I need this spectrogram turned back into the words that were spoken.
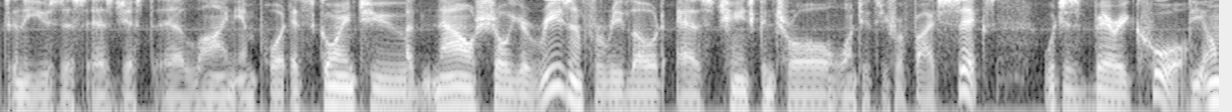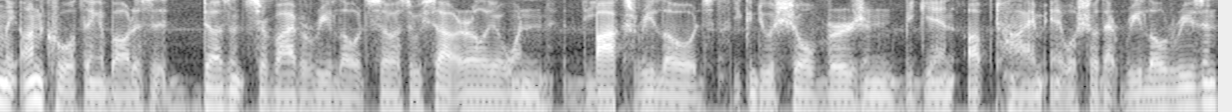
it's going to use this as just a line input. It's going to now show your reason for reload as change control 1, 2, 3, 4, 5, 6 which is very cool. The only uncool thing about it is it doesn't survive a reload. So as we saw earlier when the box reloads, you can do a show version begin uptime and it will show that reload reason.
